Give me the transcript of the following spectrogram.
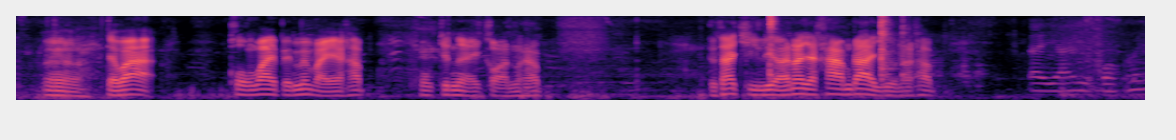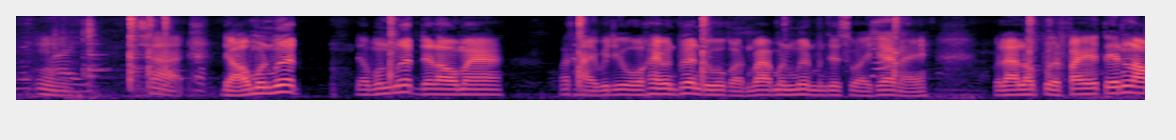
ๆเออแต่ว่าคงว่ายไปไม่ไหวอะครับ คงจะเหนื่อยก่อนนะครับ แต่ถ้าขี่เรือน่าจะข้ามได้อยู่นะครับ แต่ยายหนูบอกไม่ให้อืมไปใช่ เดี๋ยวมืดมืดๆเดี๋ยวมืดมืดๆเดี๋ยวเรามา มาถ่ายวิดีโอให้เพื่อนๆดูก่อนว่ามืดมืดๆมันจะสวยแค่ไหน เวลาเราเปิดไฟเต็นท์เรา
